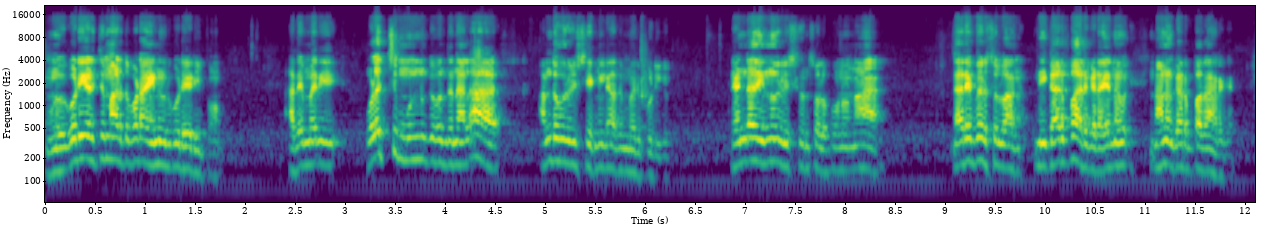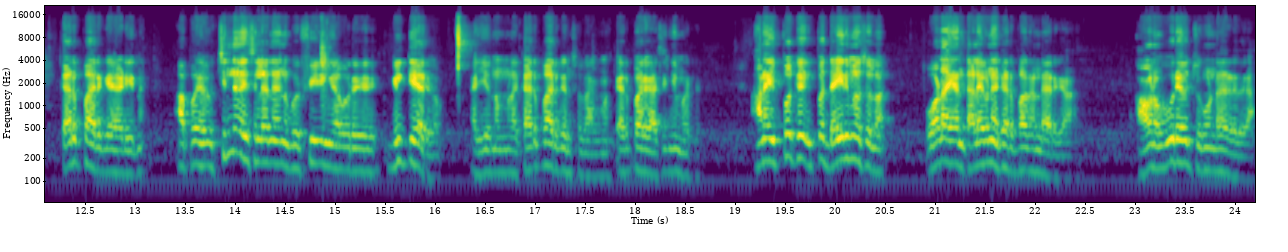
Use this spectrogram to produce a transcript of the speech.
முந்நூறு கோடி அடிச்சோமா அடுத்த படம் ஐநூறு கோடி அடிப்போம். அதே மாதிரி உழைச்சி முன்னுக்கு வந்தனால அந்த ஒரு விஷயங்களையும் அது மாதிரி பிடிக்கும். ரெண்டாவது இன்னொரு விஷயம் சொல்ல போனோம்னா நிறைய பேர் சொல்லுவாங்க நீ கருப்பாக இருக்கடா. என்ன நானும் கருப்பாக தான் இருக்கேன். கருப்பாக இருக்க அப்படின்னு அப்போ சின்ன வயசுல எனக்கு ஒரு ஃபீலிங்காக ஒரு கில்ட்டியாக இருக்கும். ஐயோ நம்மளை கருப்பாக இருக்குன்னு சொல்லுவாங்க. கருப்பாக இருக்கு அசிங்கமாக இருக்கு. ஆனால் இப்போ இப்போ தைரியமாக சொல்லுவேன். போடா என் தலைவனை கருப்பாக தாண்டா இருக்கான். அவனை ஊரே வச்சு கொண்டாடுறதுக்கா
